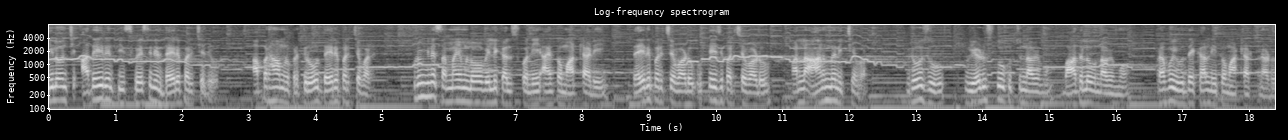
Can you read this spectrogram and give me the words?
నీలోంచి అధైర్యం తీసివేసి నేను ధైర్యపరిచే దేవుడు. అబ్రహామును ప్రతిరోజు ధైర్యపరిచేవాడు. కృంగిన సమయంలో వెళ్ళి కలుసుకొని ఆయనతో మాట్లాడి ధైర్యపరిచేవాడు ఉత్తేజపరిచేవాడు మళ్ళీ ఆనందాన్ని ఇచ్చేవాడు ఈరోజు నువ్వు ఏడుస్తూ కూర్చున్నావేమో బాధలో ఉన్నావేమో ప్రభు ఈ ఉదయకాలు నీతో మాట్లాడుతున్నాడు.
